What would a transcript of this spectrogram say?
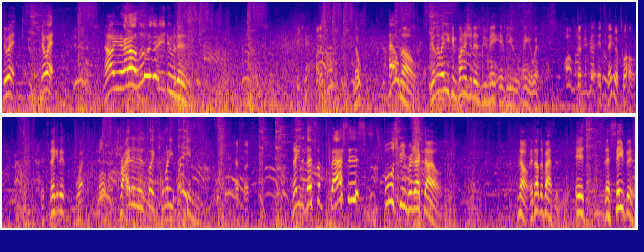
Do it. Do it. No, you're gonna lose if you do this. He punish him? Nope. Hell no. The only way you can punish it is if you make if you make it whip. That, it's negative 12. It's negative. What? Well, Trident is like 20 frames. that sucks. Negative. That's the fastest full screen projectile. No, it's not the fastest. It's the safest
